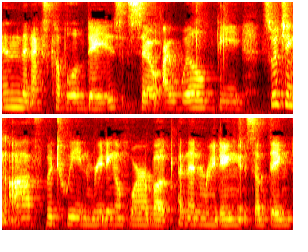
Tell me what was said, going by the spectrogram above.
in the next couple of days. So I will be switching off between reading a horror book and then reading something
